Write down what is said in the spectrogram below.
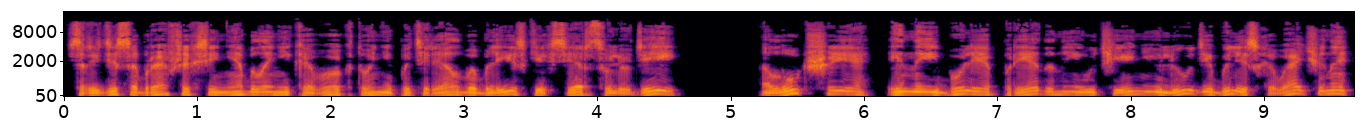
Среди собравшихся не было никого, кто не потерял бы близких сердцу людей Лучшие и наиболее преданные учению люди были схвачены,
